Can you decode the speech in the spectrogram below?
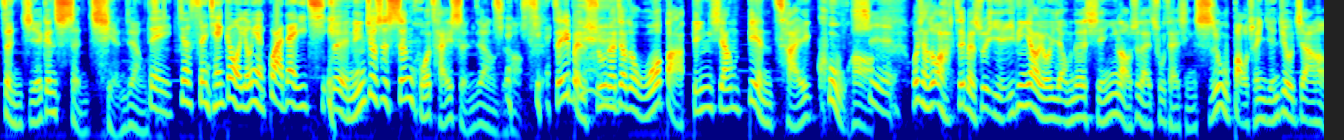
整洁跟省钱这样子。对，就省钱跟我永远挂在一起。对，您就是生活财神这样子哈。这一本书呢叫做《我把冰箱变财库》哈。是，我想说哇，这本书也一定要有我们的贤英老师来出才行，食物保存研究家哈。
